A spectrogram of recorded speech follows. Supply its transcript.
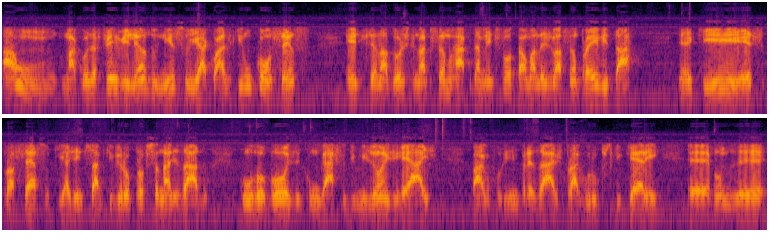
há um, uma coisa fervilhando nisso e há quase que um consenso entre senadores que nós precisamos rapidamente votar uma legislação para evitar é, que esse processo, que a gente sabe que virou profissionalizado, com robôs e com gasto de milhões de reais pago por empresários para grupos que querem, é, vamos dizer,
